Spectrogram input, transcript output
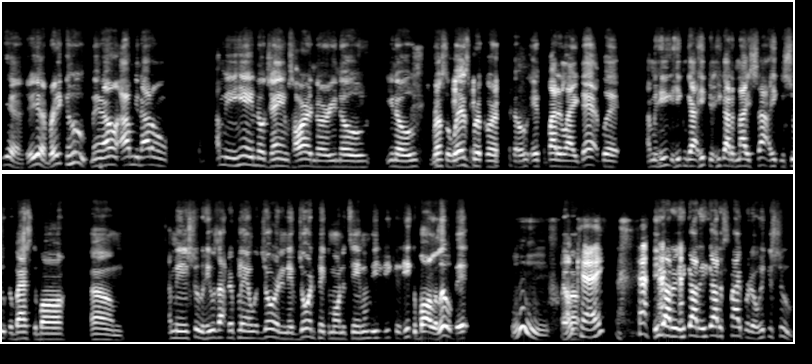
Yeah, yeah, Brady can hoop, man. I, don't, I mean, I don't. I mean, he ain't no James Harden or you know, you know Russell Westbrook or you know, anybody like that. But I mean, he he can got he can, he got a nice shot. He can shoot the basketball. Um, I mean, shoot, he was out there playing with Jordan. If Jordan picked him on the team, he, he could he could ball a little bit. Ooh, Uh, okay. He got a he got a, he got a sniper though. He can shoot.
